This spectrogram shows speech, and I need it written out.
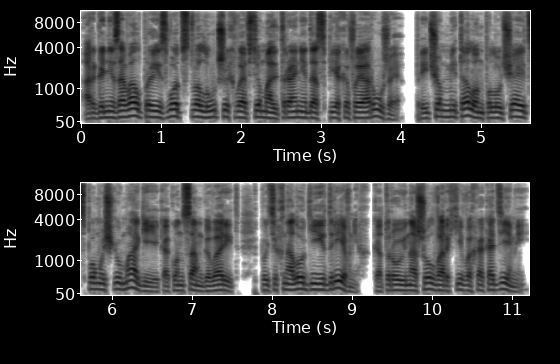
Организовал производство лучших во всем Альтране доспехов и оружия, причем металл он получает с помощью магии, как он сам говорит, по технологии древних, которую нашел в архивах Академии.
